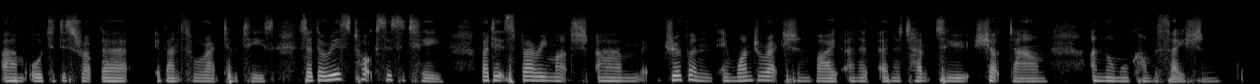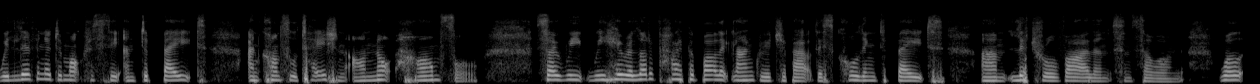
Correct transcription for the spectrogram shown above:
um, or to disrupt their events or activities. So there is toxicity, but it's very much um, driven in one direction by an, an attempt to shut down a normal conversation. We live in a democracy and debate and consultation are not harmful. So we, we hear a lot of hyperbolic language about this calling debate um, literal violence and so on. Well,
